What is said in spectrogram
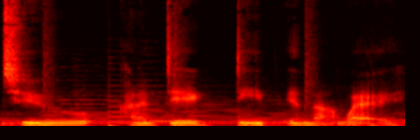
to kind of dig deep in that way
